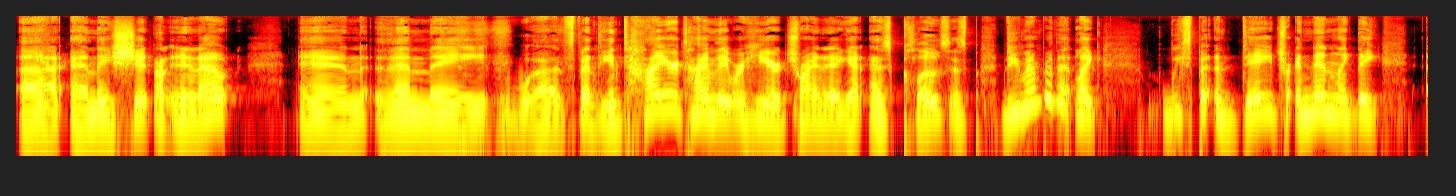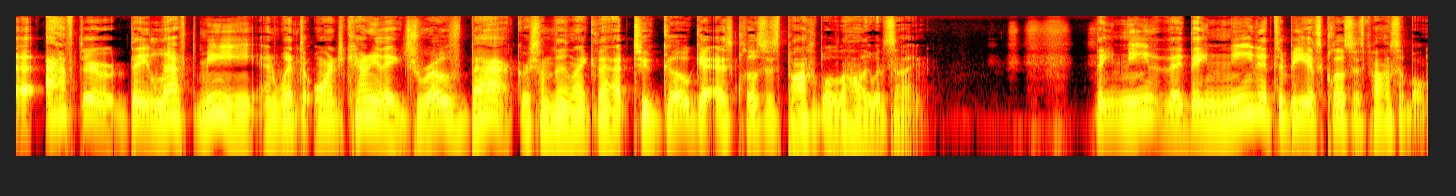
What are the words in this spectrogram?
uh, and they shit on In and Out. And then they uh, spent the entire time they were here trying to get as close as. Do you remember that? Like we spent a day, try- and then like they uh, after they left me and went to Orange County, they drove back or something like that to go get as close as possible to the Hollywood sign. They need they, they needed to be as close as possible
